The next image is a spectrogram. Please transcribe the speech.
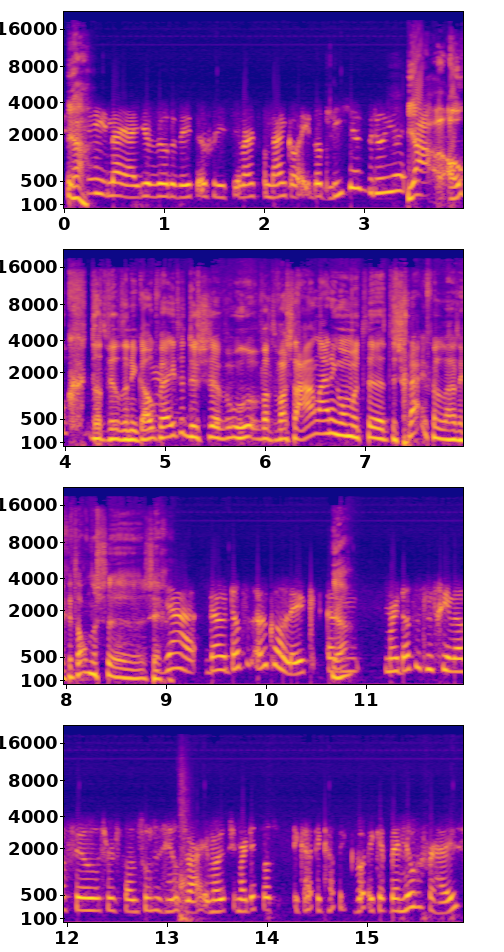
Ja. Nee, nou ja, je wilde weten over die, waar het vandaan kwam. Dat liedje bedoel je? Ja, ook. Dat wilde ik ook weten. Dus wat was de aanleiding om het te schrijven? Laat ik het anders eh, zeggen. Ja, nou dat is ook wel leuk. Ehm, Ja? Maar dat is misschien wel veel soort van, soms is het heel zwaar emotie. Maar dit was, ik, ik, ik, ik, ik ben heel veel verhuisd.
